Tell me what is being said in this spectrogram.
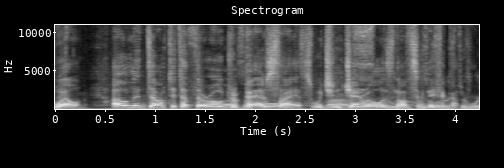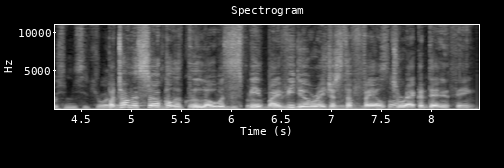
Well, I only dumped it at the road repair sites, which in general is not significant. But on a circle at the lowest speed, my video register failed to record anything.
